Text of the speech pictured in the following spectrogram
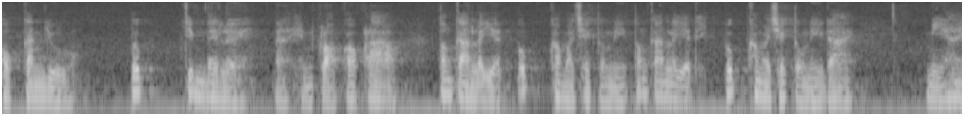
ถกกันอยู่ปุ๊บจิ้มได้เลยนะเห็นกรอบคร่าวๆต้องการละเอียดปุ๊บเข้ามาเช็คตรงนี้ ต้องการละเอียดอีกปุ๊บเข้ามาเช็คตรงนี้ได้ มีให้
